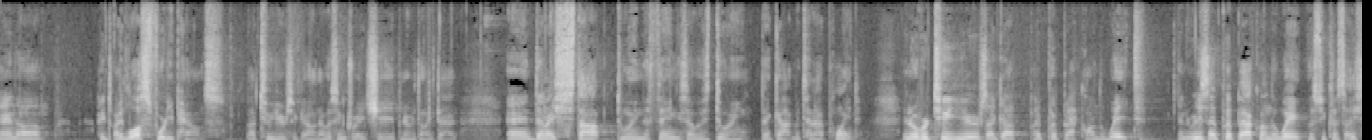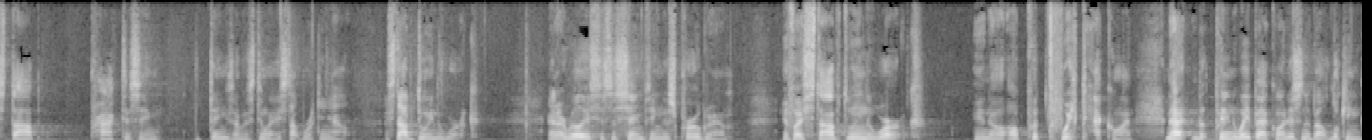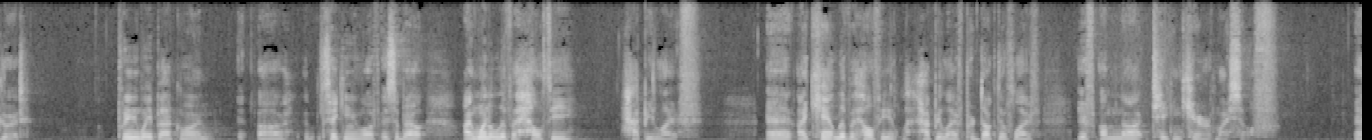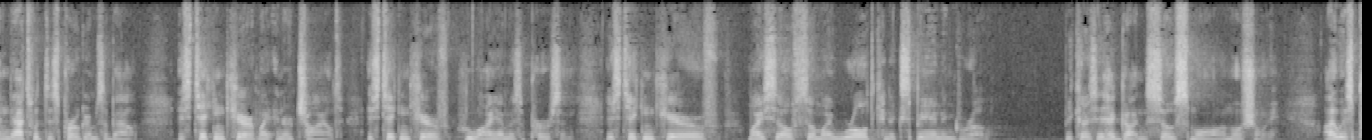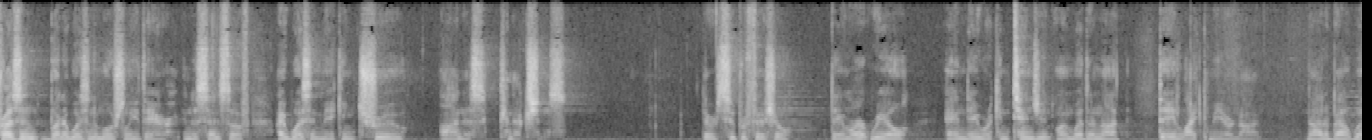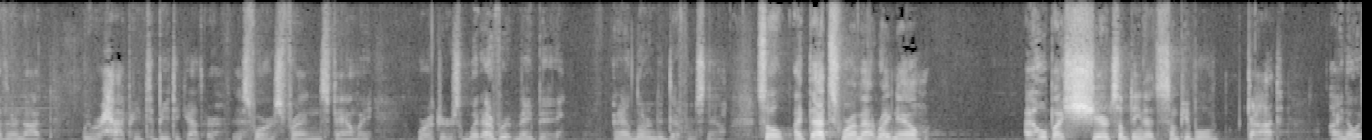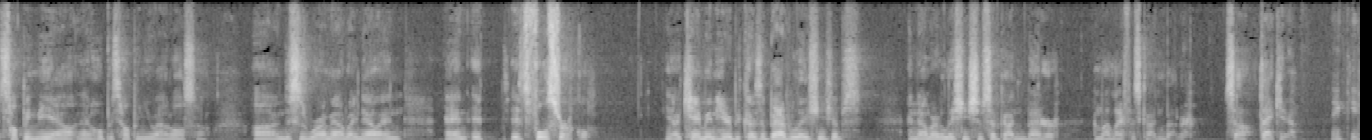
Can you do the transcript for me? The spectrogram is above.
and uh, I, I lost 40 pounds about two years ago, and I was in great shape and everything like that. And then I stopped doing the things I was doing that got me to that point. And over two years, I got I put back on the weight. And the reason I put back on the weight was because I stopped practicing the things I was doing. I stopped working out. I stopped doing the work. And I realized it's the same thing in this program. If I stop doing the work, you know, I'll put the weight back on. Now, putting the weight back on isn't about looking good. Putting the weight back on, uh, taking it off, is about I want to live a healthy, happy life. And I can't live a healthy, happy life, productive life, if I'm not taking care of myself. And that's what this program's about, is taking care of my inner child, is taking care of who I am as a person, is taking care of myself so my world can expand and grow. Because it had gotten so small emotionally. I was present, but I wasn't emotionally there in the sense of I wasn't making true, honest connections. They were superficial, they weren't real, and they were contingent on whether or not they liked me or not, not about whether or not we were happy to be together as far as friends, family, workers, whatever it may be. And I learned the difference now. So I, that's where I'm at right now. I hope I shared something that some people got. I know it's helping me out, and I hope it's helping you out also. Uh, and this is where I'm at right now, and, and it, it's full circle. You know, I came in here because of bad relationships, and now my relationships have gotten better, and my life has gotten better. So thank you. Thank you.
